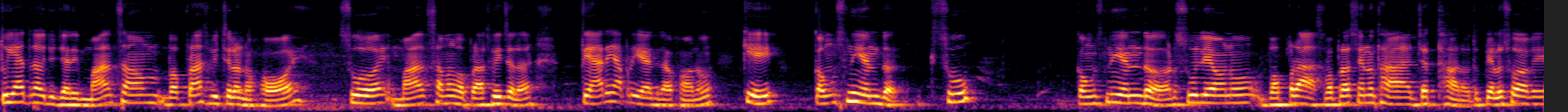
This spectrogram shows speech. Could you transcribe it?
તો યાદ રાખજો, જ્યારે માલ સામાન વપરાશ, વિચલન હોય, શું હોય? માલ સામાન વપરાશ, વિચલન, ત્યારે આપણે યાદ રાખવાનું કે કૌંસની અંદર શું કૌંસની અંદર શું લેવાનો? વપરાશ. વપરાશ એનો થાય જથ્થાનો તો પહેલો શું આવે?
